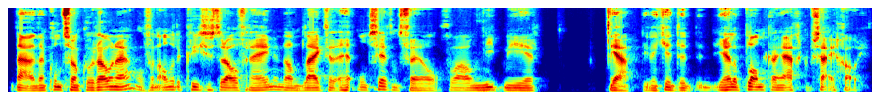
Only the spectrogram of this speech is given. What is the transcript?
Nou, dan komt zo'n corona of een andere crisis eroverheen. En dan blijkt er ontzettend veel gewoon niet meer ja, je, de, die hele plan kan je eigenlijk opzij gooien.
